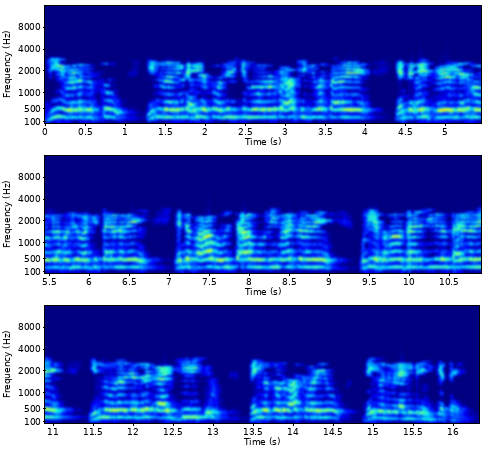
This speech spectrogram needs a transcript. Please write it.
ജീവനുള്ള ക്രിസ്തു ഇന്ന് നിങ്ങളുടെ അരികത്ത് വന്നിരിക്കുന്നു. അവനോട് പ്രാർത്ഥിക്കു കർത്താവേ. എന്റെ കൈപ്പേറിയ അനുഭവങ്ങളെ മധുരമാക്കി തരണമേ. എന്റെ പാപവും ഉത്സാഹവും നീ മാറ്റണമേ. പുതിയ സമാധാന ജീവിതം തരണമേ. ഇന്നു മുതൽ ഞാൻ നിനക്കായി ജീവിക്കും. ദൈവത്തോട് വാക്ക് പറയൂ. ദൈവം നിങ്ങളെ അനുഗ്രഹിക്കട്ടെ.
